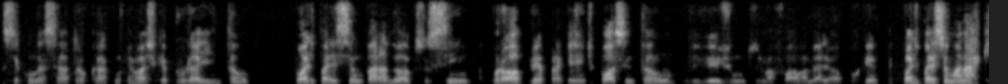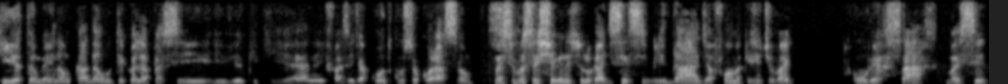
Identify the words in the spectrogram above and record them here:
você começar a trocar. Eu acho que é por aí. Então pode parecer um paradoxo, sim, própria para que a gente possa, então, viver juntos de uma forma melhor. Porque pode parecer uma anarquia também, não? Cada um tem que olhar para si e ver o que, que é né? e fazer de acordo com o seu coração. Mas se você chega nesse lugar de sensibilidade, a forma que a gente vai conversar vai ser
